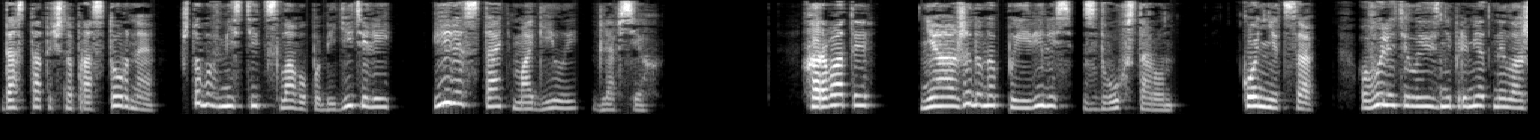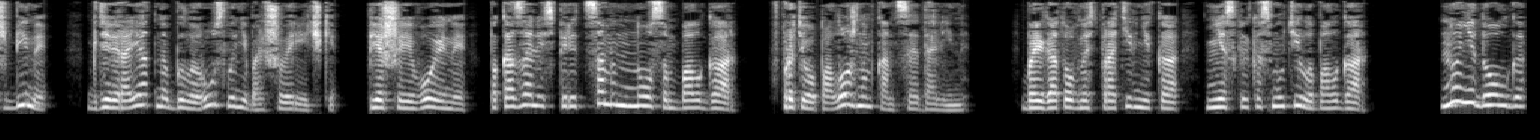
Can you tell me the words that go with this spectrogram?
достаточно просторная, чтобы вместить славу победителей или стать могилой для всех. Хорваты неожиданно появились с двух сторон. Конница вылетела из неприметной ложбины, где, вероятно, было русло небольшой речки. Пешие воины показались перед самым носом болгар в противоположном конце долины. Боеготовность противника несколько смутила болгар, но недолго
